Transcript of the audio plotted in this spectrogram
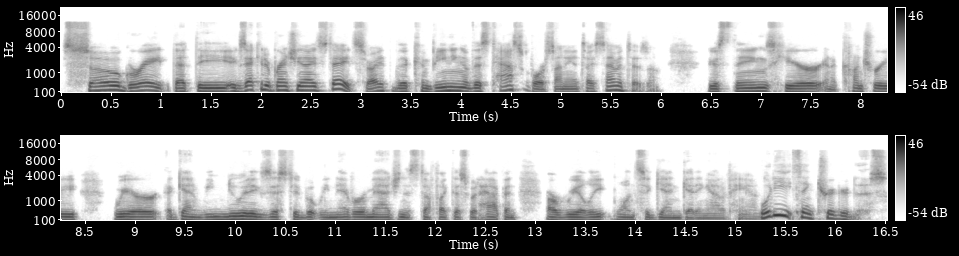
so great that the executive branch of the United States, right, the convening of this task force on anti-Semitism, because things here in a country where again we knew it existed but we never imagined that stuff like this would happen are really once again getting out of hand what do you think triggered this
